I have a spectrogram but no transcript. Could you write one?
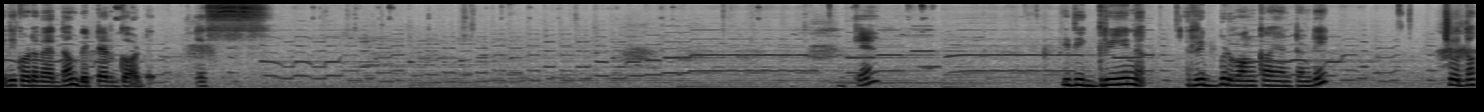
ఇది కూడా వేద్దాం. Bitter gourd yes okay. ఇది గ్రీన్ రిబ్బడ్ వంకాయ అంటండి. చూద్దాం.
